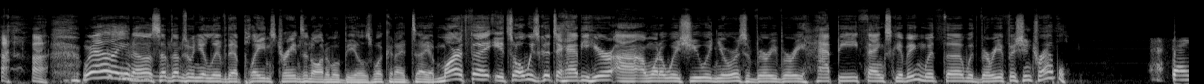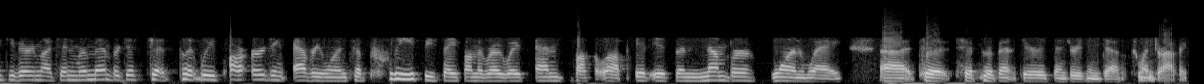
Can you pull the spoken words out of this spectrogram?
Well, you know, sometimes when you live there, planes, trains, and automobiles, what can I tell you? Martha, it's always good to have you here. Uh, I want to wish you and yours a very, very happy Thanksgiving with uh, with very efficient travel. Thank you very much. And remember, just to put, we are urging everyone to please be safe on the roadways and buckle up. It is the number one way uh, to, to prevent serious injuries and deaths when driving.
